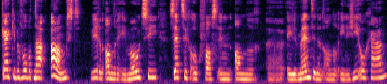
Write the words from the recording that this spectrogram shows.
Kijk je bijvoorbeeld naar angst, weer een andere emotie, zet zich ook vast in een ander uh, element, in een ander energieorgaan.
